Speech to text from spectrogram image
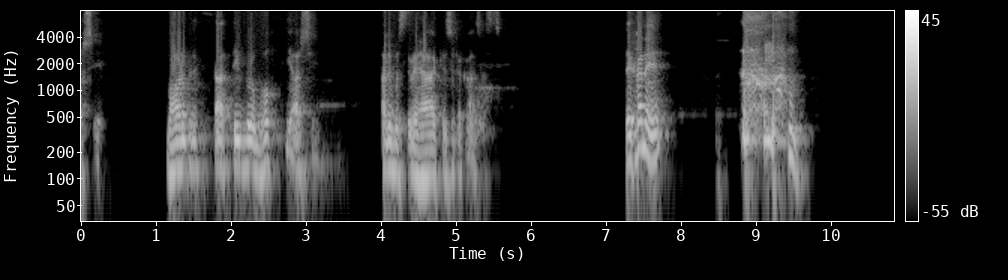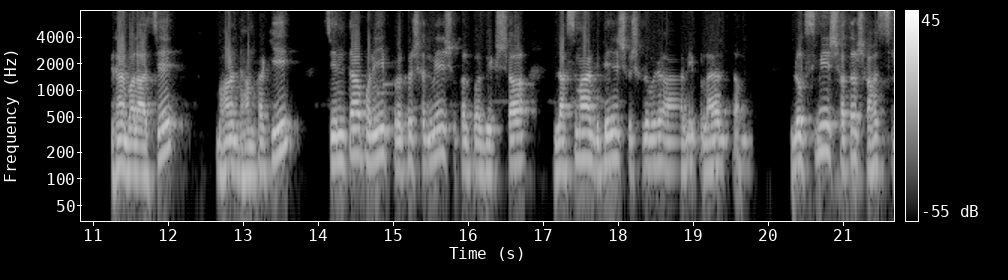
আসে ভগবানের প্রতি তার তীব্র ভক্তি আসে, তাহলে বুঝতে হবে হ্যাঁ কিছুটা কাজ হচ্ছে। এখানে এখানে বলা আছে, ভগবানের ধামটা কি? চিন্তাপনি প্রকর্ষদমে সুকল্প বৃক্ষ লক্ষ্মা সুরভুর আবি পলায়ন্তম লক্ষ্মী শত সহস্র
